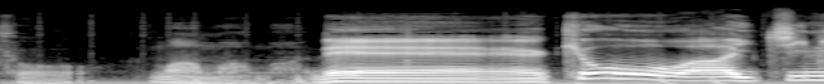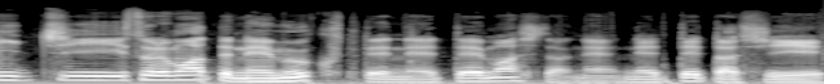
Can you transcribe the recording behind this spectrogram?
そう。まあまあまあ。で今日は一日それもあって眠くて寝てましたね。寝てたし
